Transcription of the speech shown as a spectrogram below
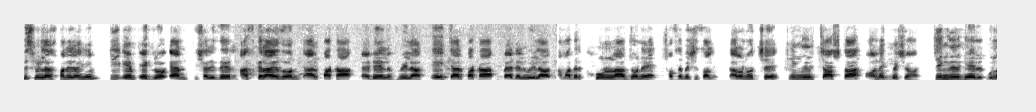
বিসমিল্লাহ রহমানির রহিম। T M agro and fisheries এর আজকের আয়োজন চার পাখা প্যাডেল হুইলার। এই চার পাখা প্যাডেল হুইলার আমাদের খুলনা জোনে সবচেয়ে বেশি চলে। কারণ হচ্ছে চিংড়ির চাষটা অনেক বেশি হয়। চিংড়ির ঘেরগুলো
